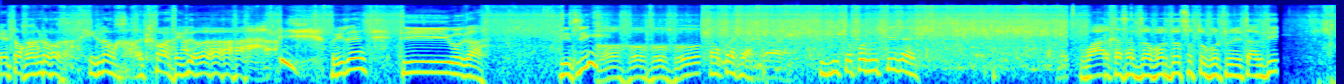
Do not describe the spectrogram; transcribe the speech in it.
या टोकाकडे बघा इकडं बघा बघा इकडं बघा. पहिले ती बघा. दिसली? हो हो हो हो. चौकशा तुझी चपरवृत्ती काय? वार कसा जबरदस्त होतो घोटुळीचा अगदी.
